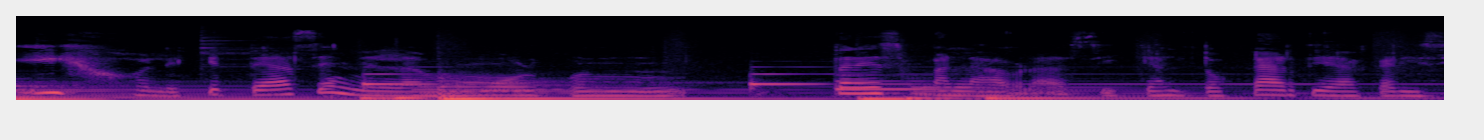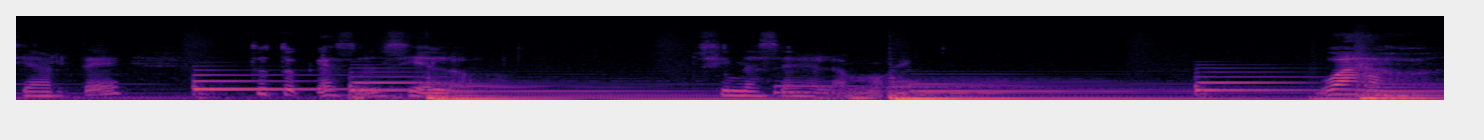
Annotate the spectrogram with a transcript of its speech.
Híjole, que te hacen el amor con tres palabras y que al tocarte y acariciarte, tú tocas el cielo sin hacer el amor. ¡Wow!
